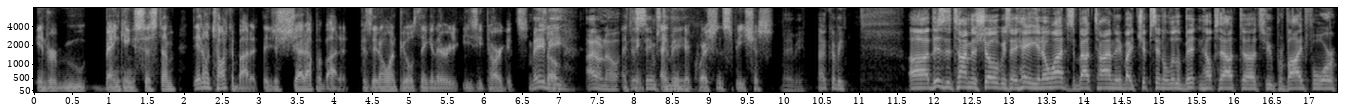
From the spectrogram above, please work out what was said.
inter banking system, they don't talk about it. They just shut up about it because they don't want people thinking they're easy targets. Maybe So I don't know. I It just think, seems to I me think that question's specious. maybe that could be. Uh, this is the time of the show we say, hey, you know what? It's about time that everybody chips in a little bit and helps out uh, to provide for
